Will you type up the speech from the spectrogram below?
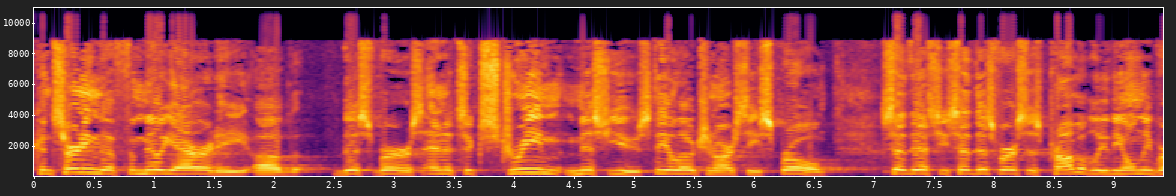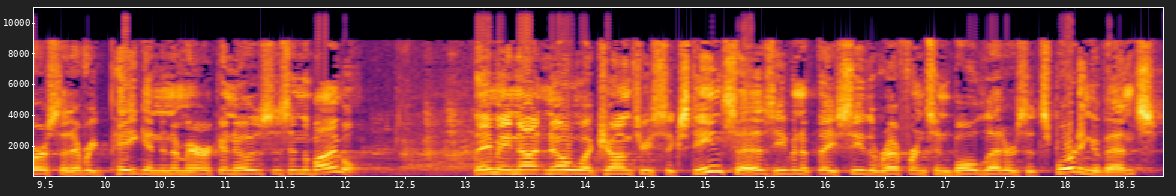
Concerning the familiarity of this verse and its extreme misuse, theologian R.C. Sproul said this. He said this verse is probably the only verse that every pagan in America knows is in the Bible. They may not know what John 3:16 says even if they see the reference in bold letters at sporting events,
